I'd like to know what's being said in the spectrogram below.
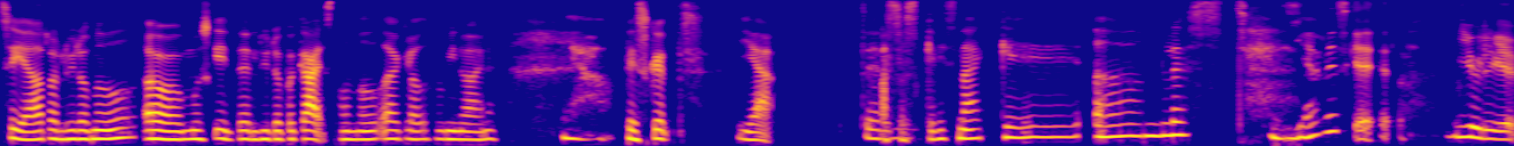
til jer, der lytter med, og måske endda lytter begejstret med, og er glad for mine vegne. Ja, Det er skønt. Ja, det er og det. så skal vi snakke om lyst. Ja, vi skal. Julie,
